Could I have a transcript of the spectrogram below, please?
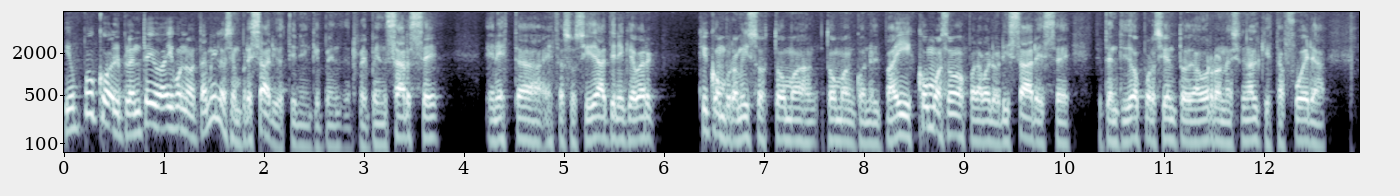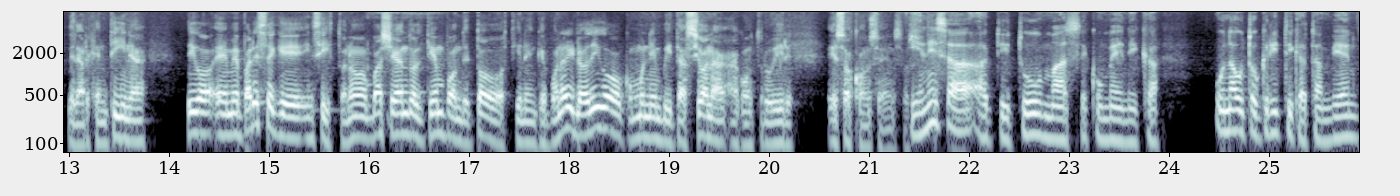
Y un poco el planteo ahí, bueno, también los empresarios tienen que repensarse en esta, esta sociedad, tienen que ver qué compromisos toman, toman con el país, cómo hacemos para valorizar ese 72% de ahorro nacional que está fuera de la Argentina. Digo, eh, me parece que, insisto, ¿no? va llegando el tiempo donde todos tienen que poner, y lo digo como una invitación a construir esos consensos. Y en esa actitud más ecuménica, una autocrítica también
